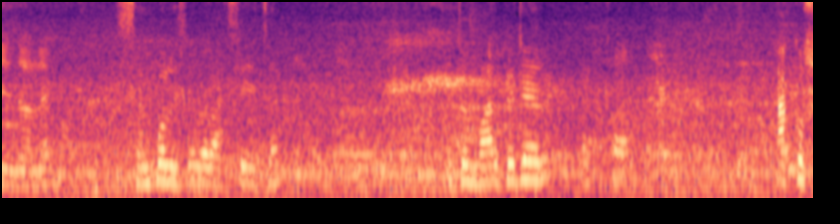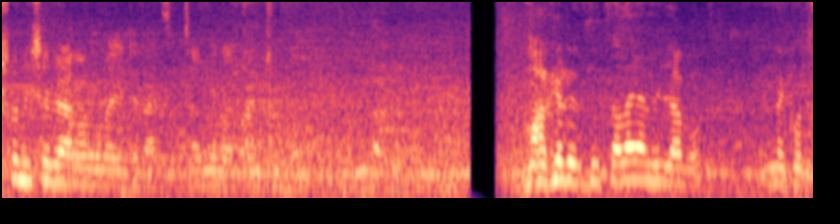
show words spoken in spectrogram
এই জ্বলে। স্যাম্পল হিসেবে রাখছে এটা। এটা মার্কেটের একটা আকর্ষণ হিসেবে আমার মনে হয় এটা রাখছে টার্মিনাল টোয়েন্টি মার্কেটের দুতলায় আমি যাব। কত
